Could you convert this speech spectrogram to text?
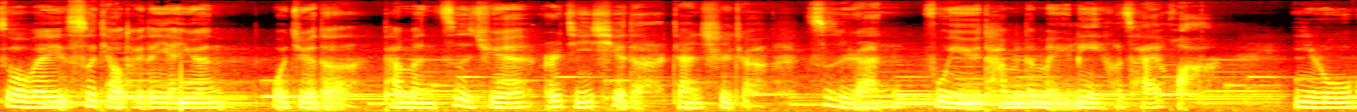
作为四条腿的演员，我觉得他们自觉而急切地展示着自然赋予他们的美丽和才华，一如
